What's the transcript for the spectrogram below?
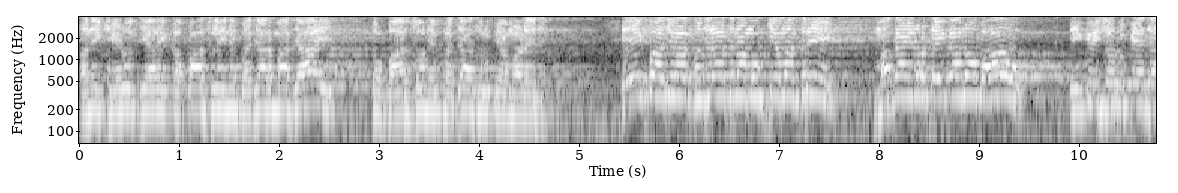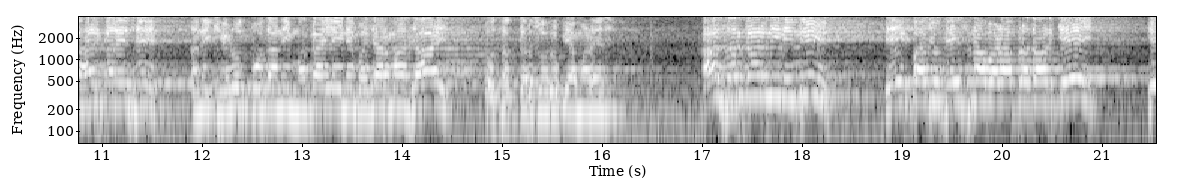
અને ખેડૂત જ્યારે કપાસ લઈને બજારમાં જાય, તો બારસો ને પચાસ રૂપિયા મળે છે. એક બાજુ આ ગુજરાતના મુખ્યમંત્રી મકાઈનો ટેકાનો ભાવ એકવીસો રૂપિયા જાહેર કરે છે. અને ખેડૂત પોતાની મકાઈ લઈને બજારમાં જાય તો સત્તરસો રૂપિયા મળે છે. આ સરકારની નીતિ એક બાજુ દેશના વડાપ્રધાન કહે કે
